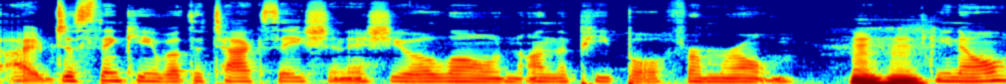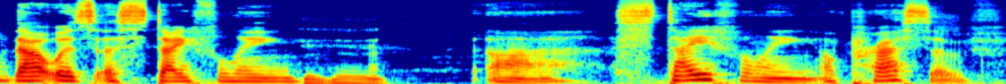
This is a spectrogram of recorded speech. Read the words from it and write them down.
I'm just thinking about the taxation issue alone on the people from Rome. Mm-hmm. You know, that was a stifling, uh, stifling, oppressive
